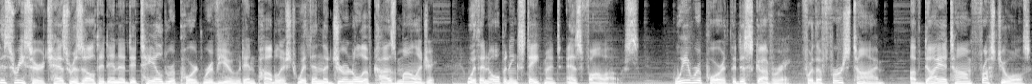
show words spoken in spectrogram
This research has resulted in a detailed report reviewed and published within the Journal of Cosmology with an opening statement as follows. We report the discovery, for the first time, of diatom frustules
